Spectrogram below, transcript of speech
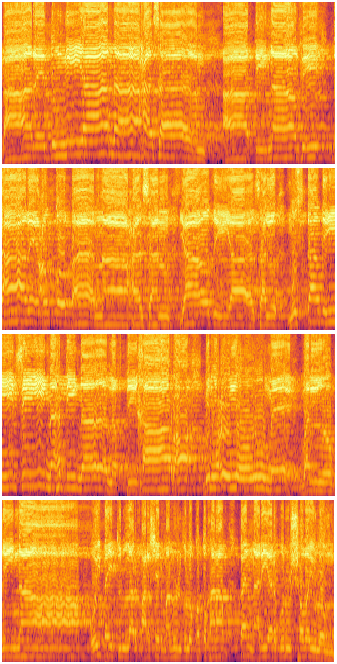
দারে দুনিয়া না হাসান হাসান ইয়া গিয়াসাল মুস্তাগীসিন হদিনা লাফতিখারা বিল উলুমে ওয়াল গিনা ওই বাইতুল্লাহর পার্শ্বের মানুষগুলো কত খারাপ? কয় নারী আর পুরুষ সবাই উলঙ্গ।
